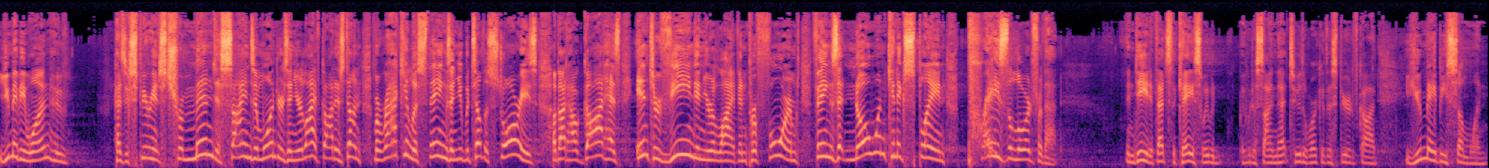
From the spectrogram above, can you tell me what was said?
You may be one who has experienced tremendous signs and wonders in your life. God has done miraculous things, and you would tell the stories about how God has intervened in your life and performed things that no one can explain. Praise the Lord for that. Indeed, if that's the case, we would, we would assign that to the work of the Spirit of God. You may be someone,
